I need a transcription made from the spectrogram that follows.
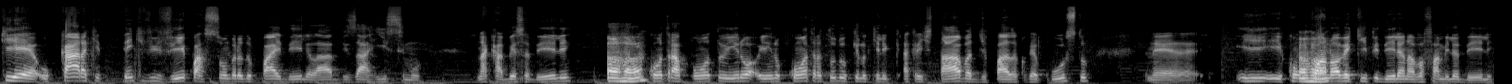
Que é o cara que tem que viver com a sombra do pai dele lá, bizarríssimo, na cabeça dele. Uhum. Em contraponto, indo, indo contra tudo aquilo que ele acreditava de paz a qualquer custo, né? E, e com, uhum. com, a nova equipe dele, a nova família dele.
